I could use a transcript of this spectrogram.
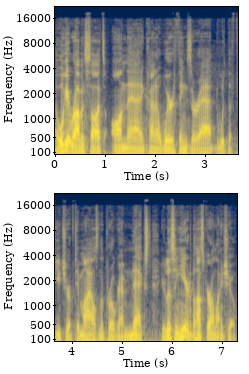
uh, we'll get Robin's thoughts on that and kind of where things are at with the future of Tim Miles in the program next. You're listening here to the Husker Online Show.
